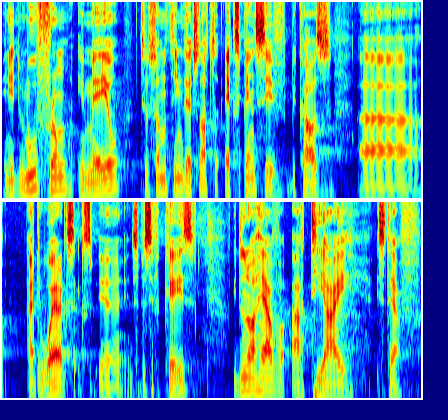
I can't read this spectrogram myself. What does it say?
You need to move from email to something that's not expensive because uh, at works, uh, in specific case, we do not have a TI staff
